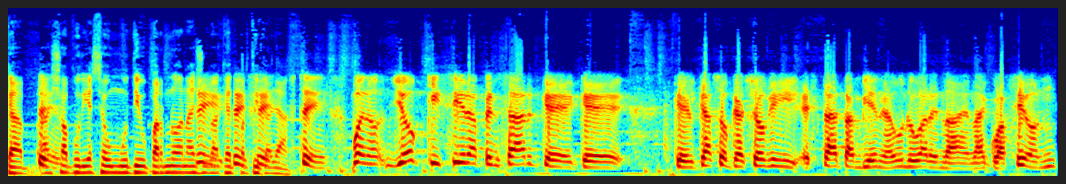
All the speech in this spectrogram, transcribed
que sí. això podia ser un motiu per no anar a jugar sí, aquest sí, partit sí, allà. Sí, bueno, yo quisiera pensar que, que, que el caso Khashoggi está también en algún lugar en la, en la ecuación,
